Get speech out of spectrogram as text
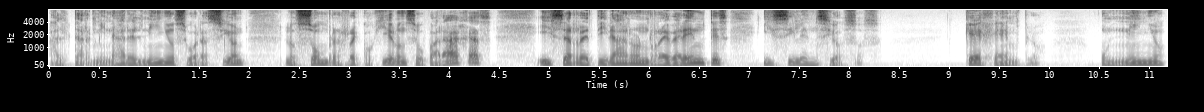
Al terminar el niño su oración, los hombres recogieron sus barajas y se retiraron reverentes y silenciosos. ¡Qué ejemplo! Un niño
